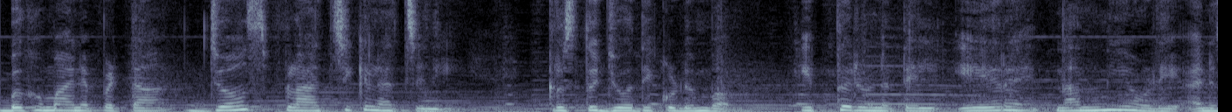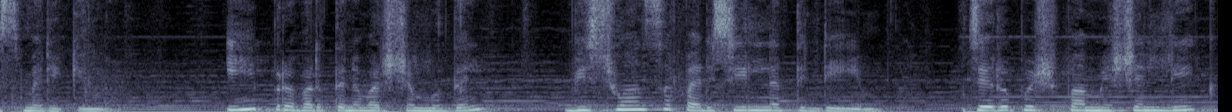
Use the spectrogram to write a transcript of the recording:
ബഹുമാനപ്പെട്ട ജോസ് പ്ലാച്ചിക്കൽ അച്ഛനെ ക്രിസ്തുജ്യോതി കുടുംബം ഇത്തരുണത്തിൽ ഏറെ നന്ദിയോടെ അനുസ്മരിക്കുന്നു. ഈ പ്രവർത്തന വർഷം മുതൽ വിശ്വാസ പരിശീലനത്തിന്റെയും ചെറുപുഷ്പ മിഷൻ ലീഗ്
